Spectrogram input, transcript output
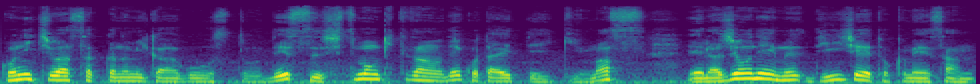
こんにちは、作家の三河ゴーストです。質問来てたので答えていきます。え、ラジオネーム DJ 特命さん。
